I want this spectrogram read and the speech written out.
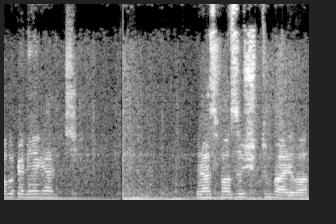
Babakale'ye geldik. Biraz fazla üşüttüm galiba.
